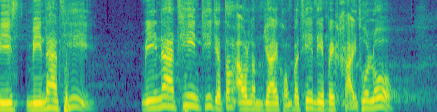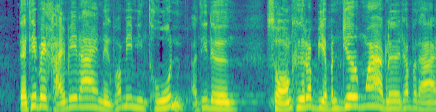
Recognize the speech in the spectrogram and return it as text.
มีมีหน้าที่มีหน้าที่ที่จะต้องเอาลำไยของประเทศนี้ไปขายทั่วโลก แต่ที่ไปขายไม่ได้หนึ่งเพราะไม่มีทุนอันที่หนึ่งสองคือระเบียบมันเยอะมากเลยท่านประธาน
